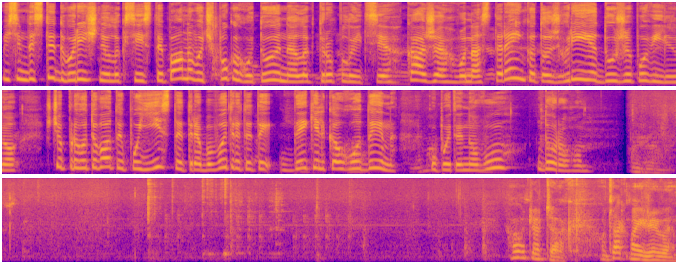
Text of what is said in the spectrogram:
82-річний Олексій Степанович поки готує на електроплитці. Каже, вона старенька, тож гріє дуже повільно. Щоб приготувати поїсти, треба витратити декілька годин. Купити нову – дорого. От отак. Отак ми й живемо.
